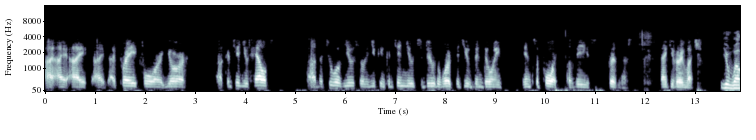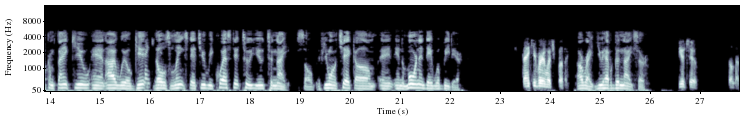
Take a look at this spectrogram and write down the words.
I, I, I, I, pray for your uh, continued health, uh, the two of you, so that you can continue to do the work that you've been doing in support of these prisoners. Thank you very much. You're welcome. Thank you. And I will get those links that you requested to you tonight. So if you want to check um in, in the morning, they will be there. Thank you very much, brother. All right. You have a good night, sir. You too. So then.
